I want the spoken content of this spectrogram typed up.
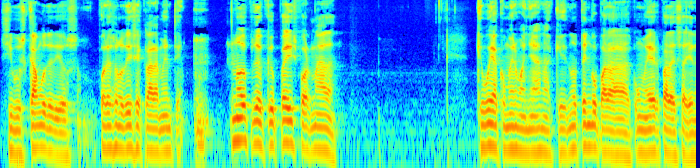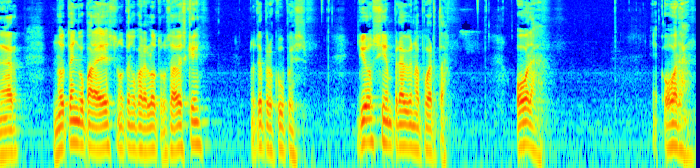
si buscamos de Dios. Por eso nos dice claramente, no os preocupéis por nada ¿qué voy a comer mañana? Que no tengo para comer, para desayunar, no tengo para esto, no tengo para el otro. ¿Sabes qué? No te preocupes. Dios siempre abre una puerta. Ora. Ora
